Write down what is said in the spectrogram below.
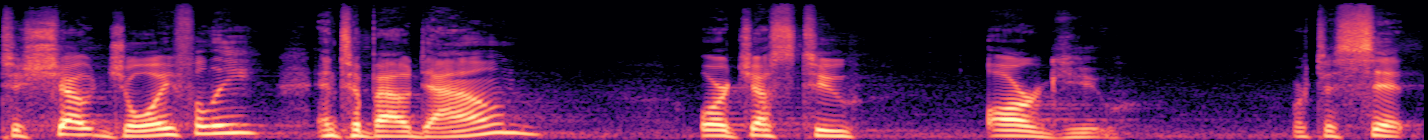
to shout joyfully and to bow down, or just to argue or to sit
